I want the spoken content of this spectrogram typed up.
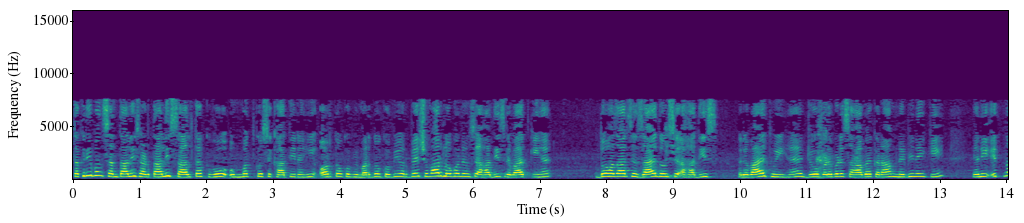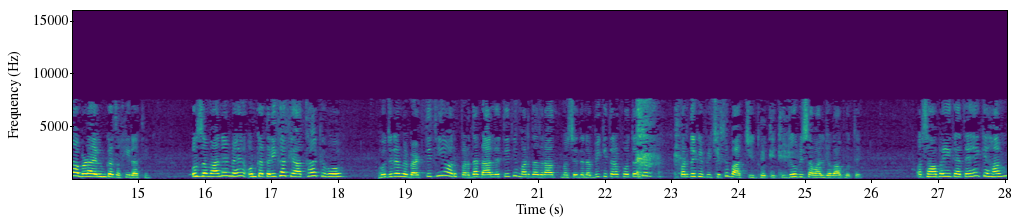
تقریباً سینتالیس اڑتالیس سال تک وہ امت کو سکھاتی رہی، عورتوں کو بھی، مردوں کو بھی، اور بے شمار لوگوں نے ان سے احادیث روایت کی ہیں۔ دو ہزار سے زائد ان سے احادیث روایت ہوئی ہیں جو بڑے بڑے صحابہ کرام نے بھی نہیں کی یعنی اتنا بڑا علم کا ذخیرہ تھی۔ اس زمانے میں ان کا طریقہ کیا تھا کہ وہ حجرے میں بیٹھتی تھی اور پردہ ڈال لیتی تھی، مرد حضرات مسجد نبی کی طرف ہوتے تھے اور پردے کے پیچھے سے بات چیت ہوتی تھی، جو بھی سوال جواب ہوتے۔ اور صحابہ یہ کہتے ہیں کہ ہم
